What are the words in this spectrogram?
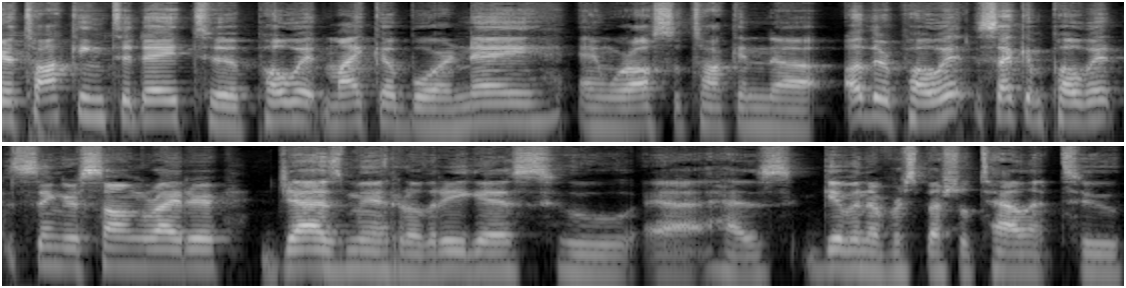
We are talking today to poet Micah Bournes, and we're also talking to other poet, second poet, singer songwriter Jasmine Rodriguez, who uh, has given of her special talent to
